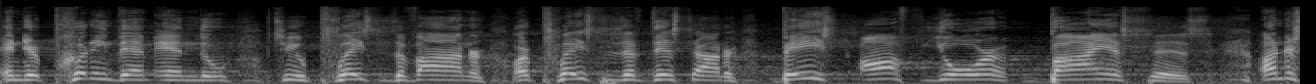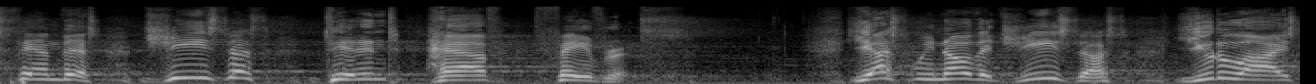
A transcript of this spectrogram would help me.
and you're putting them into places of honor or places of dishonor based off your biases. Understand this Jesus didn't have favorites. Yes, we know that Jesus utilized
